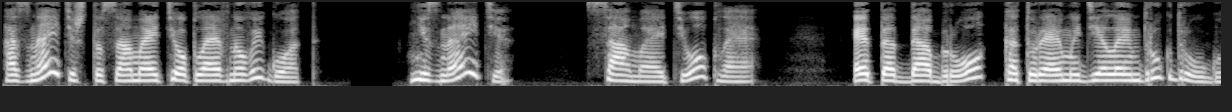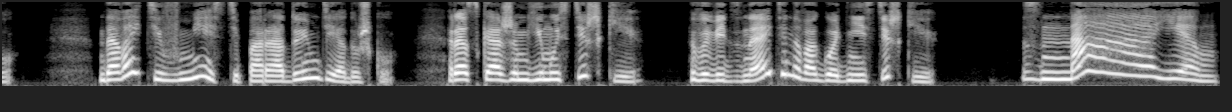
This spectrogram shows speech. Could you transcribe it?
А знаете, что самое теплое в Новый год? Не знаете? Самое теплое — это добро, которое мы делаем друг другу. Давайте вместе порадуем дедушку. Расскажем ему стишки. Вы ведь знаете новогодние стишки? Знаем!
